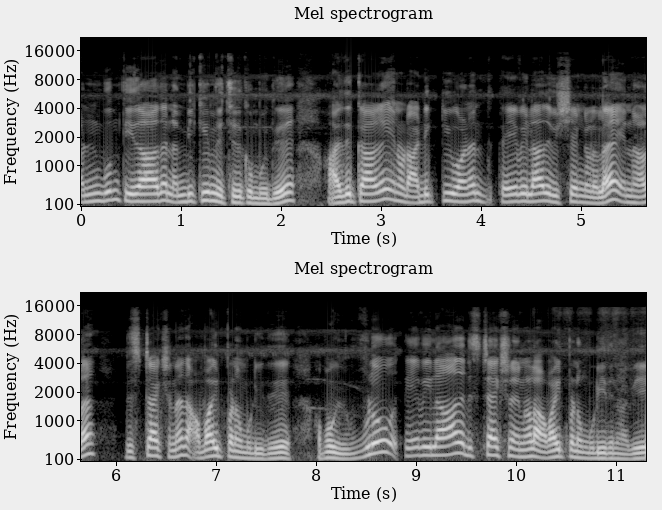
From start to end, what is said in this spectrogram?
அன்பும் தீராத நம்பிக்கையும் வச்சுருக்கும்போது அதுக்காக என்னோடய அடிக்டிவான தேவையில்லாத விஷயங்களில் என்னால் டிஸ்ட்ராக்ஷனை அவாய்ட் பண்ண முடியுது. அப்போது இவ்வளோ தேவையில்லாத டிஸ்ட்ராக்ஷனை என்னால் அவாய்ட் பண்ண முடியுதுனாவே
